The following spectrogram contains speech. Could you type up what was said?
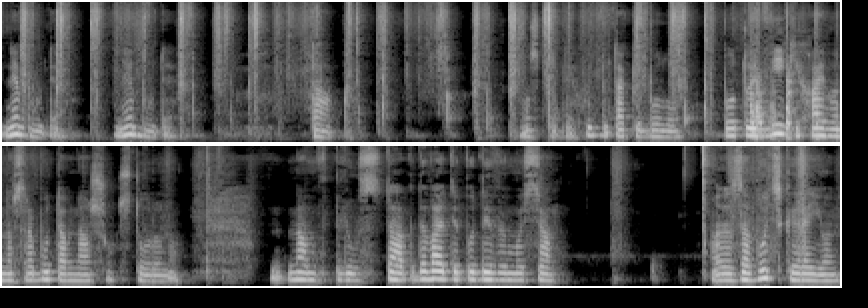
Не буде. Не буде. Так. Господи, хоч би так і було. По той двійки, хай вона сработа в нашу сторону. Нам в плюс. Так, давайте подивимося. Е, Заводський район.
